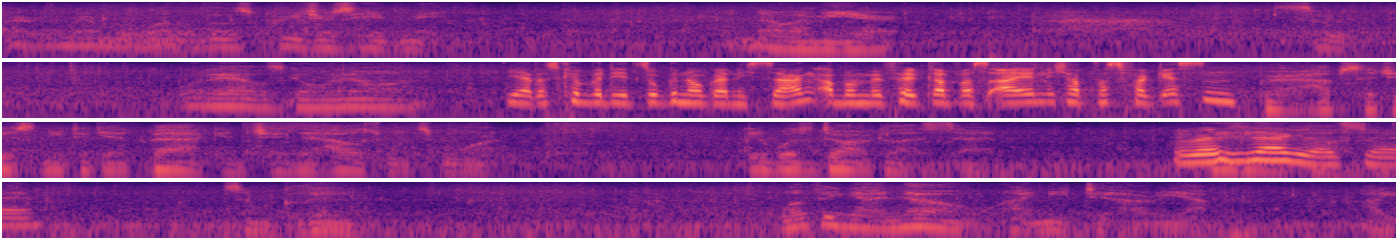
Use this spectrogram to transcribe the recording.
I remember one of those creatures hit me. Now I'm here. So, what the hell's going on? Ja, das können wir dir jetzt so genau gar nicht sagen, aber mir fällt gerade was ein. Ich habe was vergessen. Perhaps I just need to get back and check the house once more. It was dark last time. Was sag das denn? Some clue. One thing I know, I need to hurry up. I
